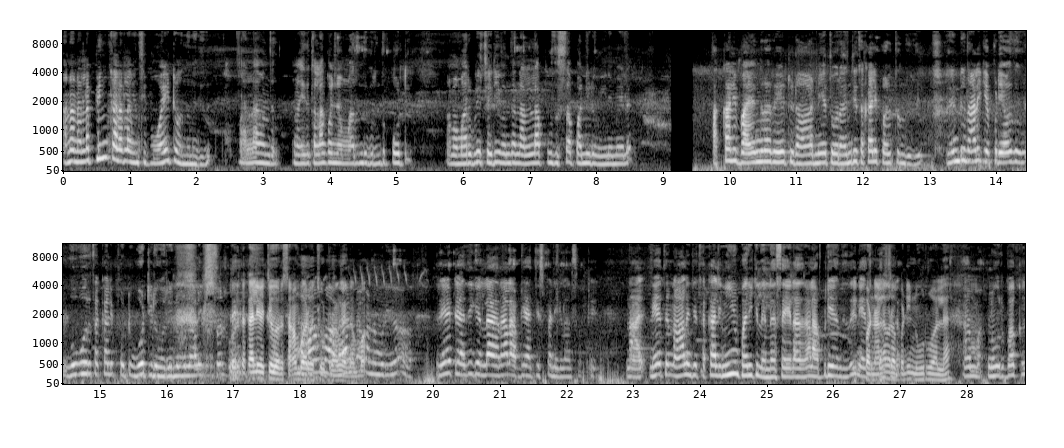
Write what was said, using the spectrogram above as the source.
ஆனால் நல்லா பிங்க் கலரில் வந்துச்சு இப்போ ஒயிட் வந்து நிற்குது நல்லா வந்து நான் இதுக்கெல்லாம் கொஞ்சம் மருந்து கிருந்து போட்டு நம்ம மறுபடியும் செடி வந்து நல்லா புதுசாக பண்ணிவிடுவோம் இனிமேல். தக்காளி பயங்கர ரேட்டுடா. நேற்று ஒரு அஞ்சு தக்காளி பழுத்துருந்தது. ரெண்டு நாளைக்கு எப்படியாவது ஒவ்வொரு தக்காளி போட்டு ஓட்டிடுவோம். ரெண்டு மூணு நாளைக்கு சொல்லிட்டு. ஒரு தக்காளி வச்சு ஒரு சாம்பார் வச்சு அம்மா பண்ண முடியும்? ரேட்டு அதிகம் இல்லை. அதனால் அப்படியே அட்ஜஸ்ட் பண்ணிக்கலாம்னு சொல்லிட்டு. நான் நேற்று நாலஞ்சு தக்காளி நீயும் பறிக்கல செய்யல அதனால் அப்படியே இருந்தது. இப்ப நேற்று நிலவரப்படி நூறுரூவா இல்ல ஆமாம் நூறுரூபாக்கு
